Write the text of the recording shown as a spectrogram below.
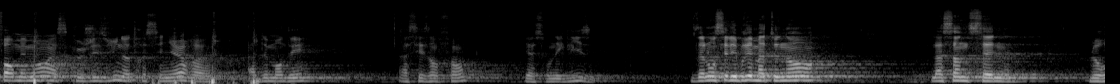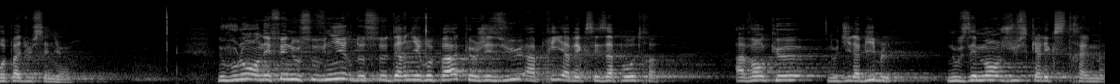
Conformément à ce que Jésus, notre Seigneur, euh, a demandé à ses enfants et à son Église, nous allons célébrer maintenant la Sainte Seine, le repas du Seigneur. Nous voulons en effet nous souvenir de ce dernier repas que Jésus a pris avec ses apôtres avant que, nous dit la Bible, nous aimant jusqu'à l'extrême,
